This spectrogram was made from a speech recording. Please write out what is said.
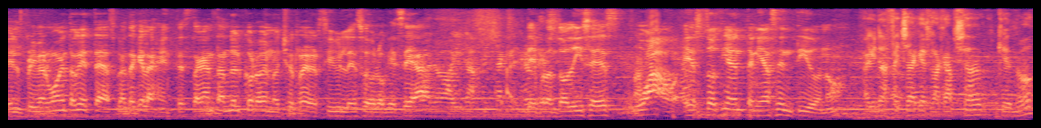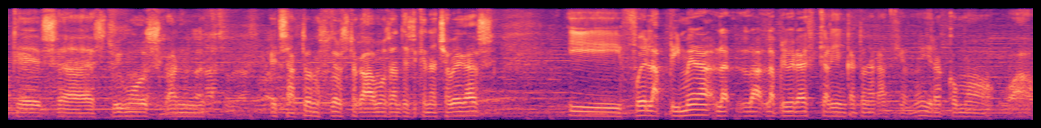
el primer momento que te das cuenta que la gente está cantando el coro de Noches Reversibles o lo que sea, de pronto dices, wow, esto tiene- tenía sentido, ¿no? Hay una fecha que es la capsa, que no, que es, eh, estuvimos, en- exacto, nosotros tocábamos antes de que Nacho Vegas y fue la primera, la, primera vez que alguien cantó una canción, ¿no? Y era como, wow.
